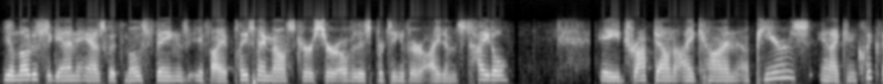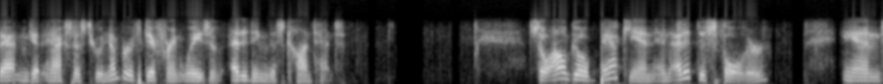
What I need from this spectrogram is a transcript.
You'll notice again, as with most things, if I place my mouse cursor over this particular item's title, a drop-down icon appears, and I can click that and get access to a number of different ways of editing this content. So I'll go back in and edit this folder and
